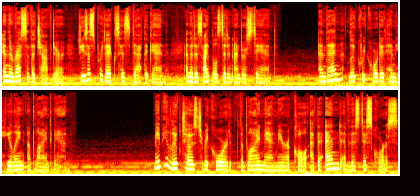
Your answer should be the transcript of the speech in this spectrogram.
In the rest of the chapter, Jesus predicts his death again, and the disciples didn't understand. And then Luke recorded him healing a blind man. Maybe Luke chose to record the blind man miracle at the end of this discourse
